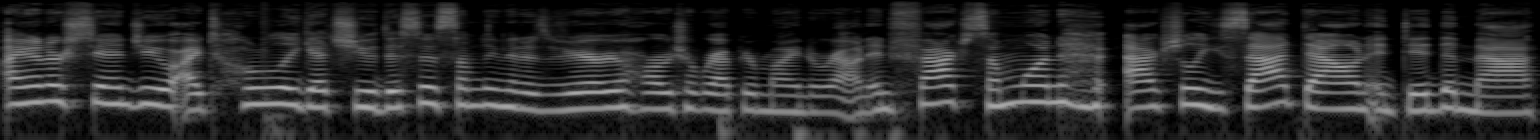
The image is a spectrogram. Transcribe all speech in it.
I understand you. I totally get you. This is something that is very hard to wrap your mind around. In fact, someone actually sat down and did the math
